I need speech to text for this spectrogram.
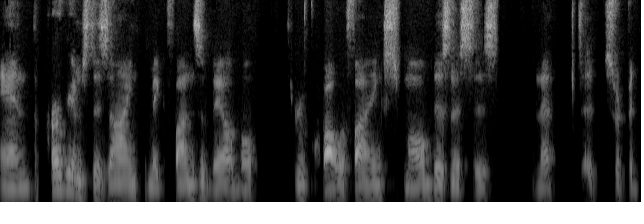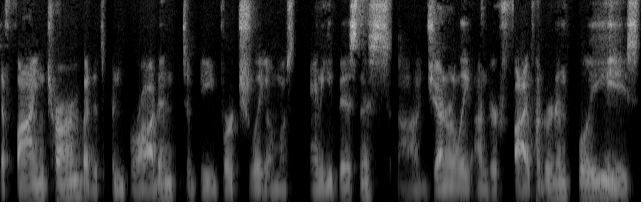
And the program is designed to make funds available through qualifying small businesses. And that's a, sort of a defined term, but it's been broadened to be virtually almost any business, uh, generally under 500 employees.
